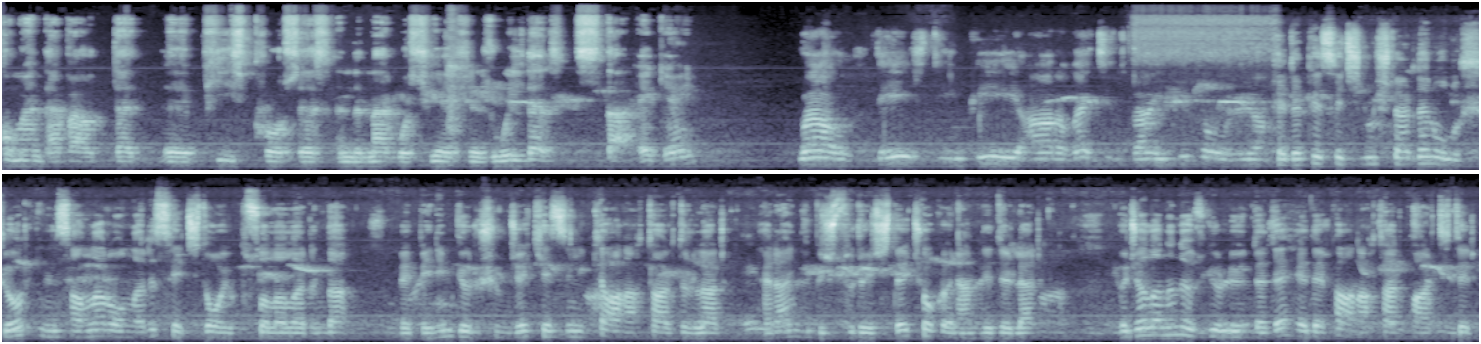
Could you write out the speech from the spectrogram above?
comment about that uh, peace process and the negotiations? Will that start again? Well, the HDP are elected by people who are HDP seçilmişlerden oluşuyor, insanlar onları seçti oy pusulalarında ve benim görüşümce kesinlikle anahtardırlar. Herhangi bir süreçte çok önemlidirler. Öcalan'ın özgürlüğünde de HDP anahtar partidir.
